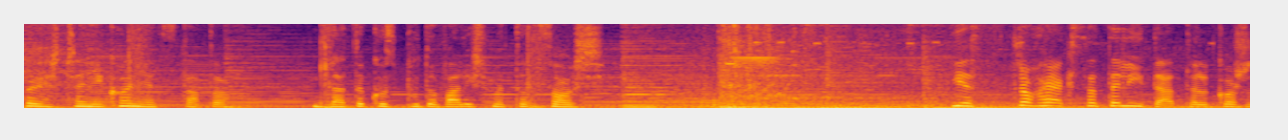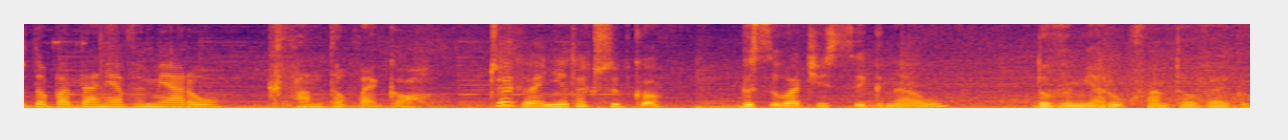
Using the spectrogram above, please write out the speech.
To jeszcze nie koniec, tato. Dlatego zbudowaliśmy to coś. Jest trochę jak satelita, tylko że do badania wymiaru kwantowego. Czekaj, nie tak szybko. Wysyłacie sygnał do wymiaru kwantowego?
